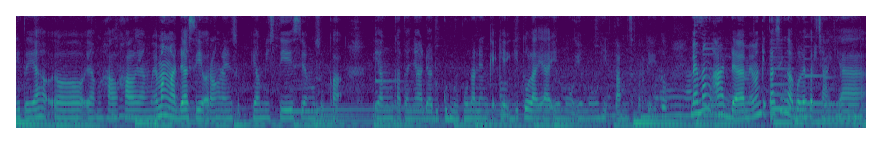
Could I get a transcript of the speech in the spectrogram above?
gitu ya uh, yang hal-hal yang memang ada sih orang-orang yang, yang mistis yang suka yang katanya ada dukun-dukunan yang kayak kayak gitulah ya ilmu-ilmu hitam seperti itu. Memang ada memang kita sih nggak boleh percaya.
